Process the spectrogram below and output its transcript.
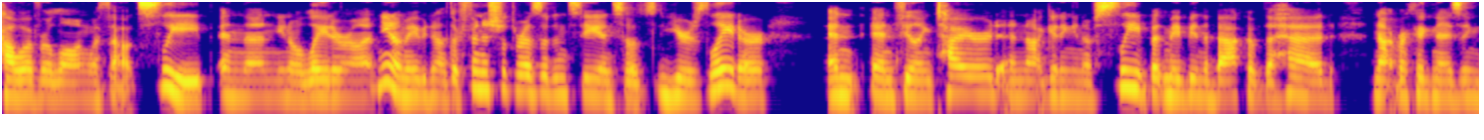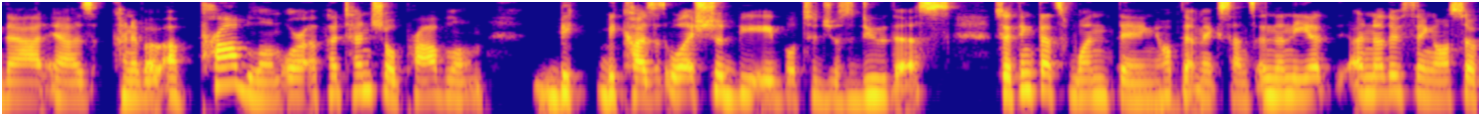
however long without sleep. And then, you know, later on, you know, maybe now they're finished with residency. And so it's years later and and feeling tired and not getting enough sleep, but maybe in the back of the head, not recognizing that as kind of a, a problem or a potential problem be, because well, I should be able to just do this. So I think that's one thing. I hope that makes sense. And then the another thing also,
